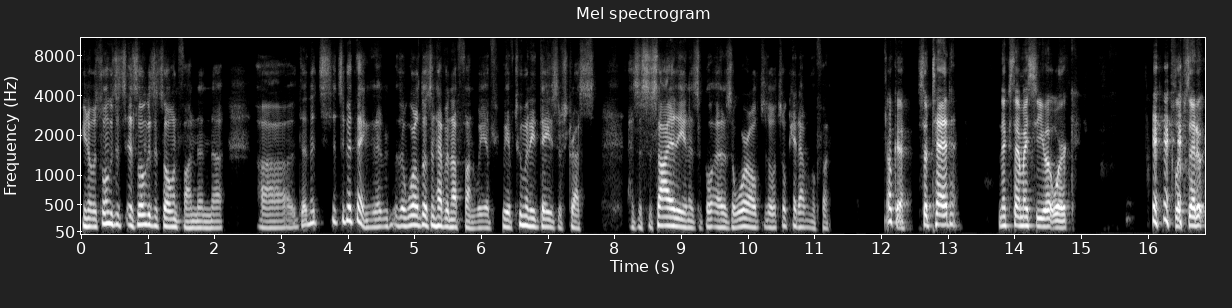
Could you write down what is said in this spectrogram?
You know, as long as it's as long as it's all in fun, and uh, uh, then it's it's a good thing. The, the, world doesn't have enough fun. We have we have too many days of stress as a society and as a as a world. So it's okay to have a little fun. Okay, so Ted, next time I see you at work, Flip said it.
